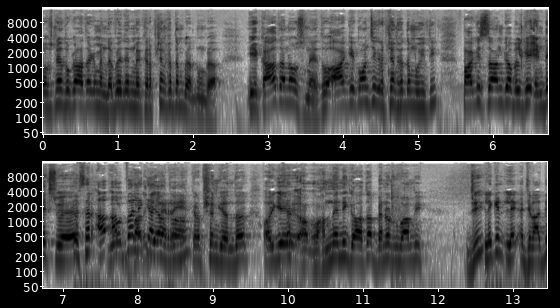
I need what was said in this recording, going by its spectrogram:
उसने तो कहा था कि मैं नब्बे दिन में करप्शन खत्म कर दूँगा। ये कहा था ना उसने? तो आगे कौन सी करप्शन खत्म हुई थी? पाकिस्तान का बल्कि इंडेक्स जो है तो सर, अब- वाले क्या कर रहे हैं? करप्शन के अंदर। और ये हमने नहीं कहा था बैनर गुलामी जी? लेकिन जवाब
